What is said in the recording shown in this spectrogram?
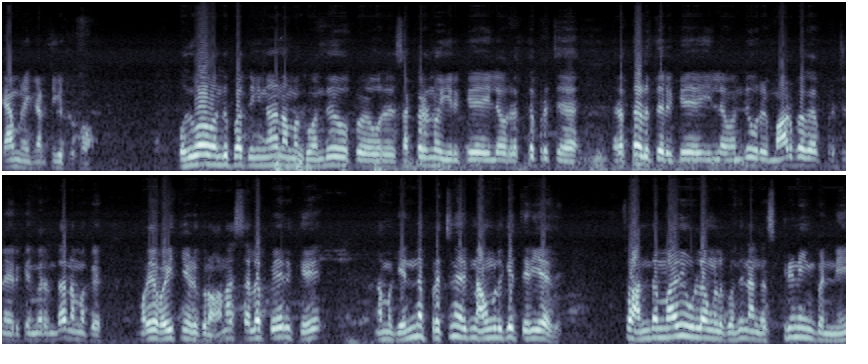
கேம்ப் இன்னைக்கு நடத்திக்கிட்டு இருக்கோம். பொதுவாக வந்து பார்த்தீங்கன்னா நமக்கு வந்து இப்போ ஒரு சக்கரை நோய் இருக்குது இல்லை ஒரு ரத்த பிரச்சனை ரத்த அழுத்தம் இருக்குது இல்லை வந்து ஒரு மார்பக பிரச்சனை இருக்குது மாதிரி இருந்தால் நமக்கு முறையாக வைத்தியம் எடுக்கிறோம். ஆனால் சில பேருக்கு நமக்கு என்ன பிரச்சனை இருக்குன்னு அவங்களுக்கே தெரியாது. ஸோ அந்த மாதிரி உள்ளவங்களுக்கு வந்து நாங்கள் ஸ்க்ரீனிங் பண்ணி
